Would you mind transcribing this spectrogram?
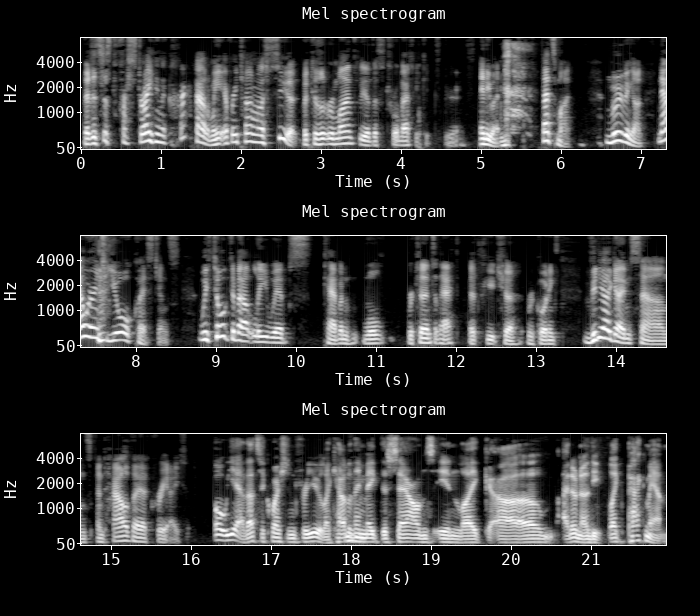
But it's just frustrating the crap out of me every time I see it because it reminds me of this traumatic experience. Anyway, that's mine. Moving on. Now we're into your questions. We've talked about Lee Webb's cabin. We'll return to that at future recordings. Video game sounds and how they are created. Oh yeah, that's a question for you. Like, how do they Mm-hmm. make the sounds in like uh, I don't know the like Pac Man?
